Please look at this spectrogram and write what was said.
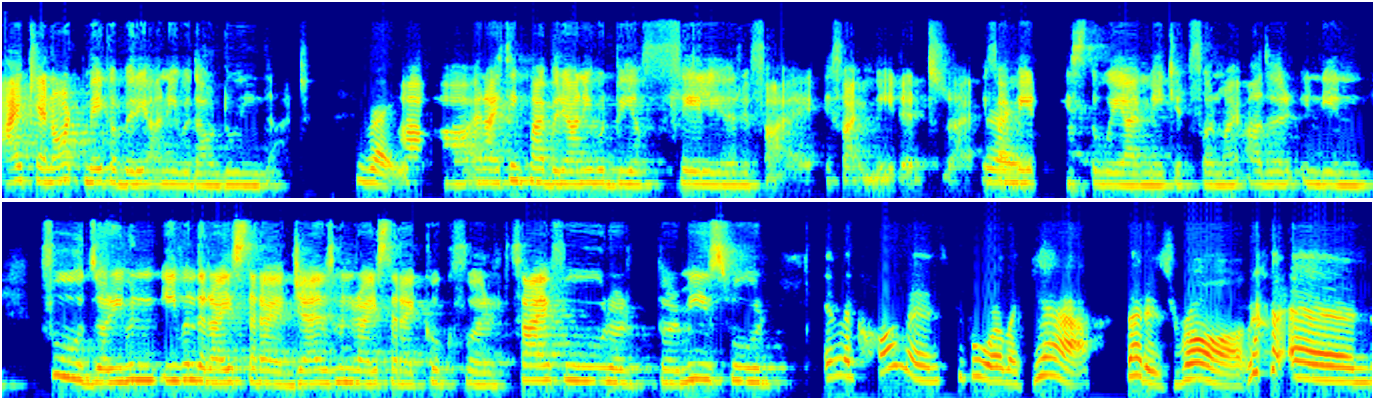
I cannot make a biryani without doing that Right. uh, and I think my biryani would be a failure if I if I made it right. If I made rice the way I make it for my other Indian foods, or even even the rice that I jasmine rice that I cook for Thai food or Burmese food. in the comments, people were like, "Yeah, that is wrong," and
